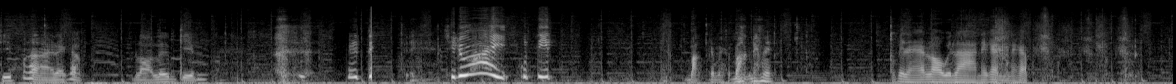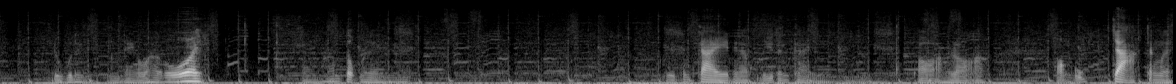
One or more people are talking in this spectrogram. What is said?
ชิบหายเลยครับ รอเริ่มเกมไม่ติดช่วยด้วยกูติด บักได้ไหมบักได้ไหมไม่เป็นไรฮะรอเวลาในกันนะครับ ดูเลยมันแดงว่าโอ้ยน้ำตกเลยนะอยู่ตั้งไกลนะครับอยู่ตั้งไกลรอรอของกูจากจังเลย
